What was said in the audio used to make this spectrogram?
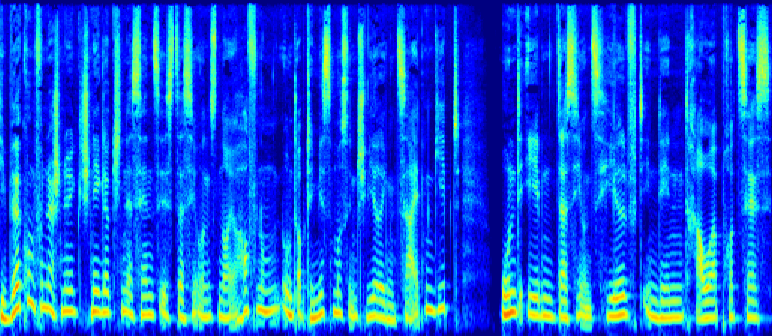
Die Wirkung von der Schneeglöckchenessenz ist, dass sie uns neue Hoffnung und Optimismus in schwierigen Zeiten gibt und eben, dass sie uns hilft, in den Trauerprozess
